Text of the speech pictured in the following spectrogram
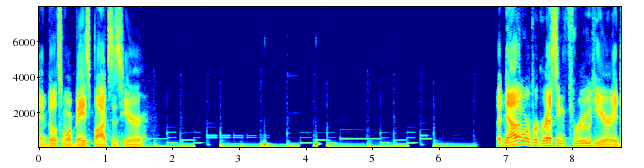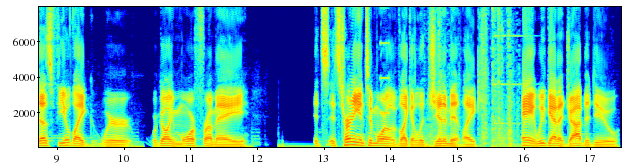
And build some more base boxes here. But now that we're progressing through here, it does feel like we're we're going more from a it's it's turning into more of like a legitimate like hey, we've got a job to do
